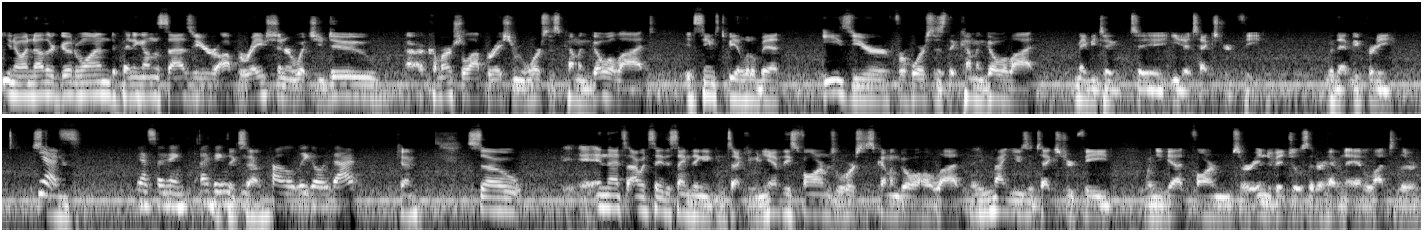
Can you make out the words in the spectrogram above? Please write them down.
you know another good one depending on the size of your operation or what you do a commercial operation where horses come and go a lot it seems to be a little bit easier for horses that come and go a lot maybe to, to eat a textured feed would that be pretty standard Yes. Yes, I think I think, Think so. probably go with that. Okay. So, and that's, I would say the same thing in Kentucky. When you have these farms where horses come and go a whole lot, they might use a textured feed. When you got farms or individuals that are having to add a lot to their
